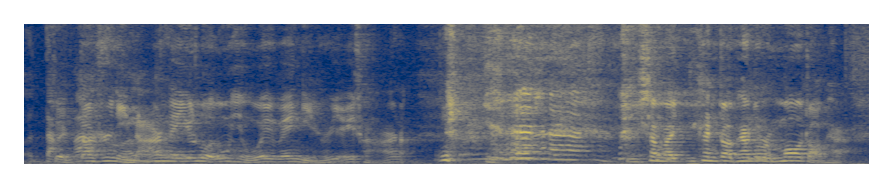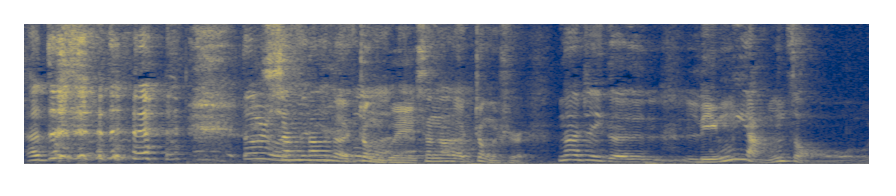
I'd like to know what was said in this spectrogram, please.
呃档对，案。当时你拿着那一摞东西，我以为你是 HR 呢。你上面一看照片都是猫照片，呃，对对对，都是相当的正规，相当的嗯正式。那这个领养走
